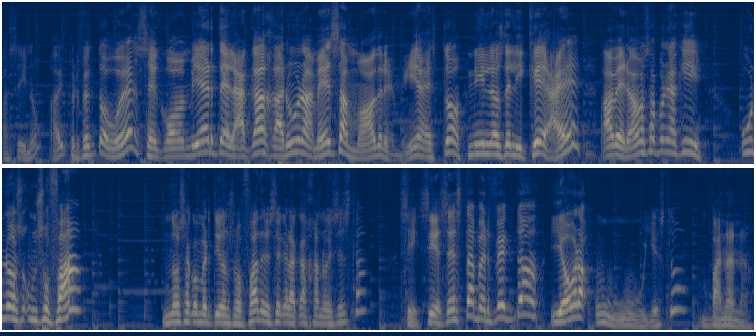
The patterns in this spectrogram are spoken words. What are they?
Así, ¿no? Ahí, perfecto, pues Se convierte la caja en una mesa Madre mía, esto Ni los del Ikea, ¿eh? A ver, vamos a poner aquí unos, un sofá No se ha convertido en sofá Debe ser que la caja no es esta Sí, sí, es esta, perfecto. Y ahora... Uh, ¿y esto? Banana.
